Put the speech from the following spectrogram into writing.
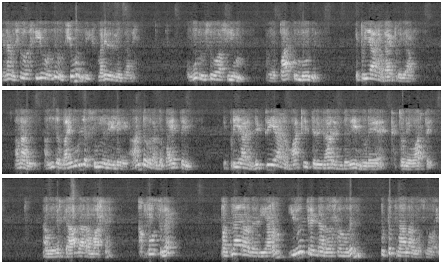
ஏன்னா விசுவாசியும் வந்து ஒரு ஹியூமன் பீங்ஸ் மனிதர்கள் தானே. ஒவ்வொரு விசுவாசியும் அதை பார்க்கும்போது எப்படியாக பயப்படுகிறான் ஆனால் அந்த பயமுள்ள சூழ்நிலையிலே ஆண்டவர் அந்த பயத்தை எப்படியாக வெற்றியாக மாற்றித் தருகிறார் என்பதே என்னுடைய கற்றுடைய வார்த்தை. நாம் இதற்கு ஆதாரமாக அப்போ சிலர் பதினாறாவது அதிகாரம் இருபத்தி ரெண்டாவது வசனம் முதல் முப்பத்தி நாலாவது வசனம் வரை.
